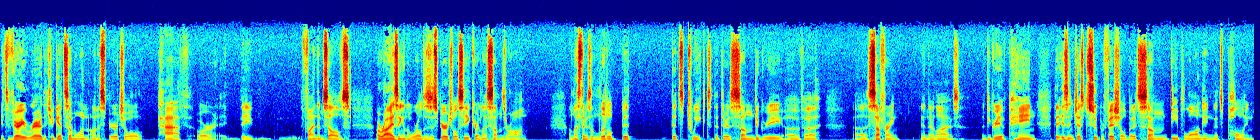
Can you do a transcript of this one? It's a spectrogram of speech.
it's very rare that you get someone on a spiritual path or they find themselves arising in the world as a spiritual seeker unless something's wrong, unless there's a little bit that's tweaked, that there's some degree of uh, uh, suffering in their lives a degree of pain that isn't just superficial, but it's some deep longing that's pulling.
